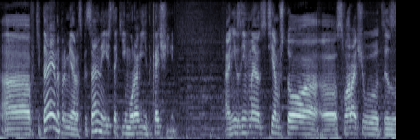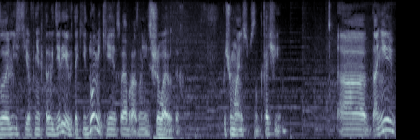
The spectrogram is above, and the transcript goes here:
А в Китае, например, специально есть такие муравьи-ткачи. Они занимаются тем, что э, сворачивают из листьев некоторых деревьев такие домики своеобразные и сшивают их. Почему они, собственно, ткачи? Э, они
